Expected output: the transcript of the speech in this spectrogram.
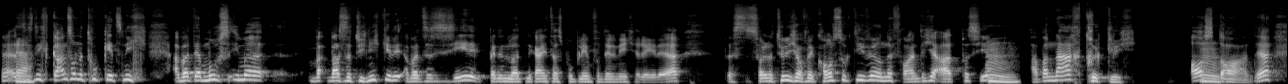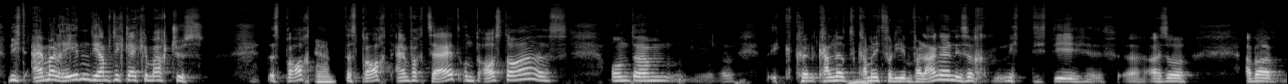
Ja, es ja. ist nicht ganz ohne Druck geht's nicht, aber der muss immer, was natürlich nicht geht, aber das ist eh bei den Leuten gar nicht das Problem, von denen ich rede. Ja? Das soll natürlich auf eine konstruktive und eine freundliche Art passieren, mhm. aber nachdrücklich, ausdauernd. Mhm. Ja? Nicht einmal reden, die haben es nicht gleich gemacht, tschüss. Das braucht, ja. das braucht einfach Zeit und Ausdauer. Das, und ähm, ich kann, kann, kann man nicht von jedem verlangen, ist auch nicht die, äh, also, aber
